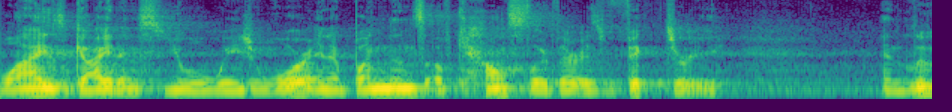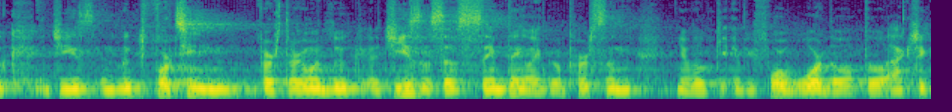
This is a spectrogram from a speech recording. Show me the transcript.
wise guidance you will wage war. In abundance of counselor there is victory. And Luke, Jesus, in Luke 14, verse 31, Luke, uh, Jesus says the same thing. Like a person, you know, get, before war, they'll, they'll actually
